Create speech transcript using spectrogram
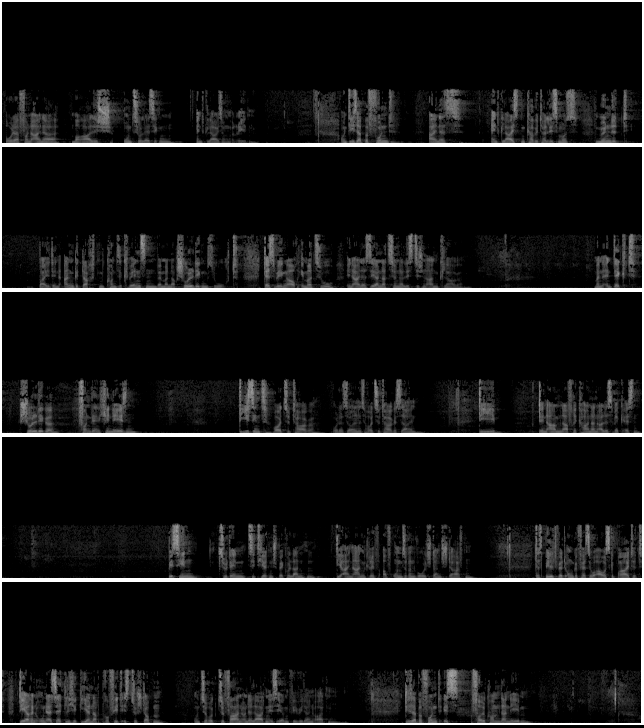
oder von einer moralisch unzulässigen Entgleisung reden. Und dieser Befund eines entgleisten Kapitalismus mündet bei den angedachten Konsequenzen, wenn man nach Schuldigen sucht, deswegen auch immerzu in einer sehr nationalistischen Anklage. Man entdeckt Schuldige von den Chinesen, die sind heutzutage oder sollen es heutzutage sein, die den armen Afrikanern alles wegessen, bis hin zu den zitierten Spekulanten, die einen Angriff auf unseren Wohlstand starten. Das Bild wird ungefähr so ausgebreitet, deren unersättliche Gier nach Profit ist zu stoppen und zurückzufahren und der Laden ist irgendwie wieder in Ordnung. Dieser Befund ist vollkommen daneben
